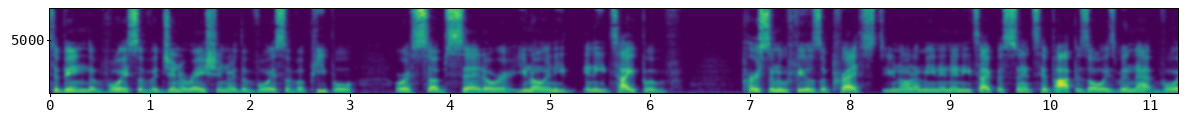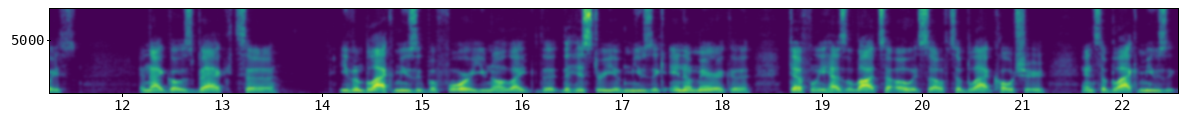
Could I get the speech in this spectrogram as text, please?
to being the voice of a generation or the voice of a people or a subset or you know any any type of person who feels oppressed, you know what I mean, in any type of sense. Hip hop has always been that voice. And that goes back to even black music before, you know, like the, the history of music in America definitely has a lot to owe itself to black culture and to black music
